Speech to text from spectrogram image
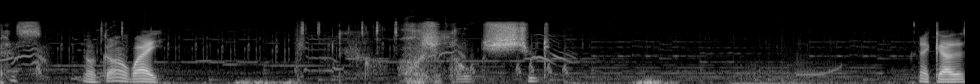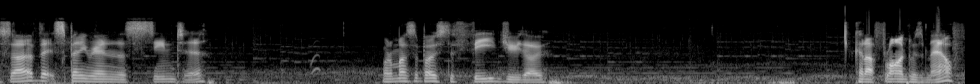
Piss. Oh, go away. Oh, shoot. Oh, shoot. Okay, so I have that spinning around in the center. What am I supposed to feed you, though? Can I fly into his mouth?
